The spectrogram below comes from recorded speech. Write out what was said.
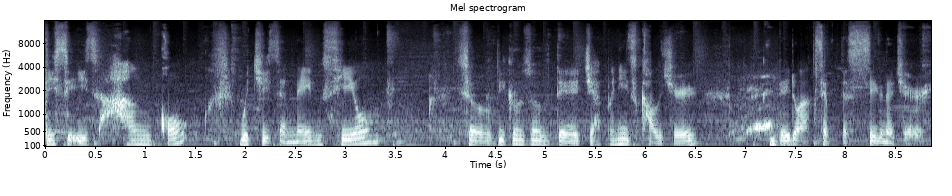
This is Hanko, which is a name seal. So because of the Japanese culture, they don't accept the signature.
